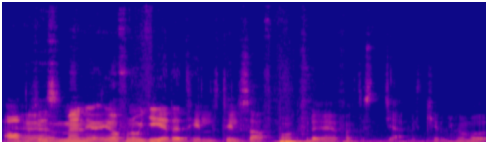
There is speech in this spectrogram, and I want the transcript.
Ja, precis. Eh, Men jag, jag får nog ge det till, till South Park för det är faktiskt jävligt kul. Var,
